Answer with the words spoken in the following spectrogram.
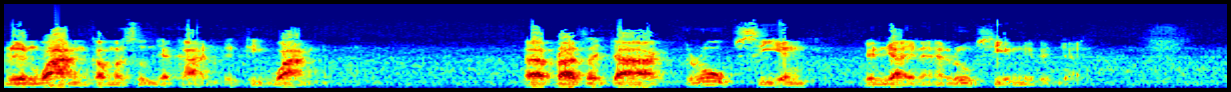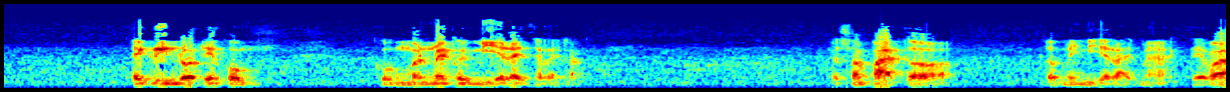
เรือนว่างก็มาสุญญาคารคือที่ว่างปราศจากรูปเสียงเป็นใหญ่นะฮะรูปเสียงนี่เป็นใหญ่ ไอ้กลิ่นรสเองคงคงมันไม่ค่อยมีอะไรเท่าไหร่หรอกสัมผัสก็ก็ไม่มีอะไรมาก แต่ว่า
